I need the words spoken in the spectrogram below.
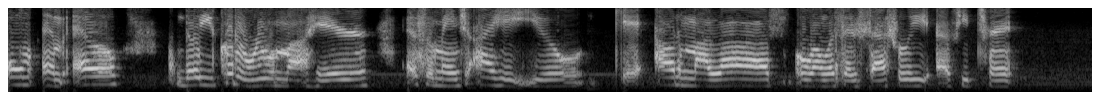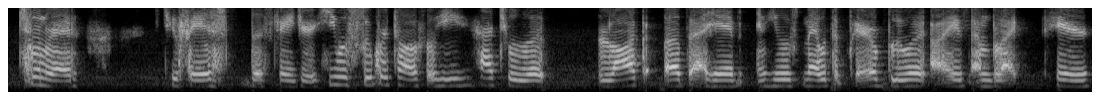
OML, though you could have ruined my hair. SMH, I hate you. Get out of my life. Oh, Obama said sassily as he turned tune red to face the stranger. He was super tall, so he had to look lock up at him, and he was met with a pair of blue eyes and black hair.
